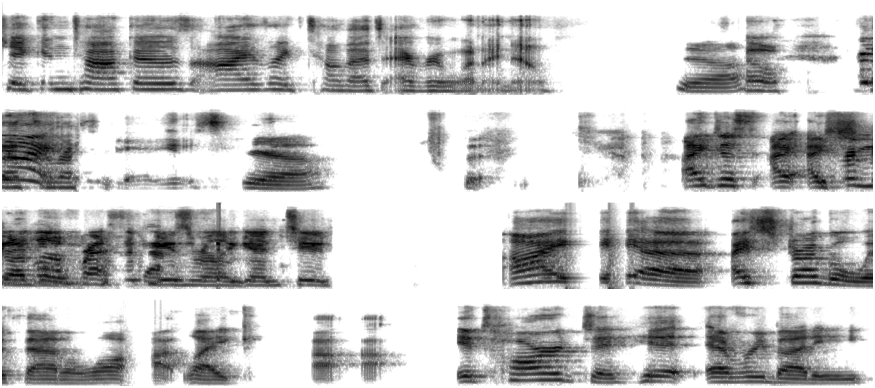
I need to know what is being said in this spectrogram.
chicken tacos. I like tell that to everyone i know. Yeah. So that's I, the recipe i use. Yeah. But I just I, I struggle. recipe is really good too. I uh, I struggle with that a lot. Like uh, it's hard to hit everybody,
